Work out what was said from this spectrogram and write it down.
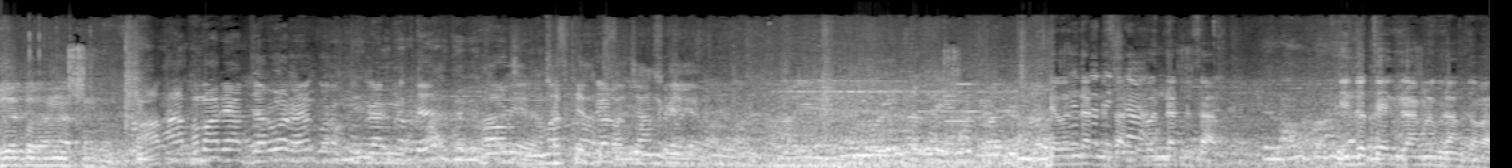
जाए तो रहना चाहिए। आप, आप हमारे ऑब्जर्वर हैं गोरखपुर ग्रामीण के और छत्तीसगढ़ देवेंद्र निषाद देवेंद्र निषाद इंद्रतेज ग्रामीण विधानसभा।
